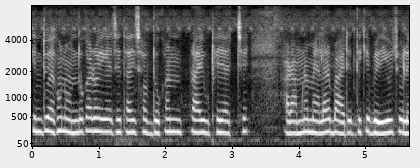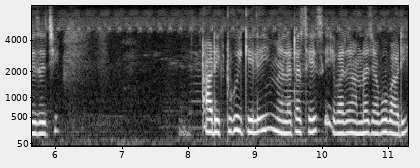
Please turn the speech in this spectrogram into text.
কিন্তু এখন অন্ধকার হয়ে গেছে, তাই সব দোকান প্রায় উঠে যাচ্ছে। আর আমরা মেলার বাইরের দিকে বেরিয়েও চলে এসেছি। আর একটুকুই গেলেই মেলাটা শেষ। এবারে আমরা যাব বাড়ি।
